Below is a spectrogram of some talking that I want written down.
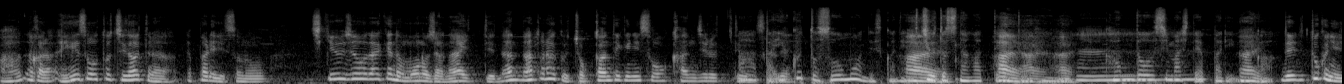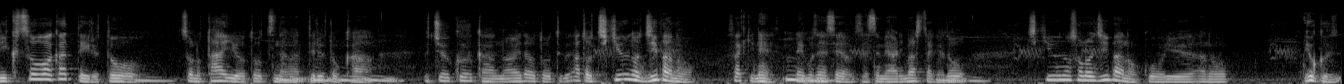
あだから映像と違うっていうのはやっぱりその地球上だけのものじゃないってなんなんとなく直感的にそう感じるっていうんあですかね。行くとそう思うんですかね、はい。宇宙とつながってるっていうふうに、はいはいはい。感動しましたやっぱりなんか、はい、で特に理屈を分かっていると、うん。その太陽とつながってるとか、うんうん宇宙空間の間を通ってくる。あと地球の磁場のさっきねうん玲子先生の説明ありましたけど、うん。地球のその磁場のこういうあのよく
